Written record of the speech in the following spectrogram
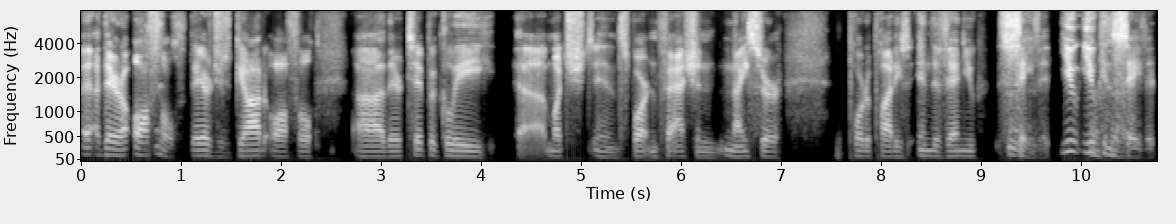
uh, they're awful. They are just god awful. Uh, they're typically uh, much in Spartan fashion nicer porta potties in the venue. Save it. You you That's can save it.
